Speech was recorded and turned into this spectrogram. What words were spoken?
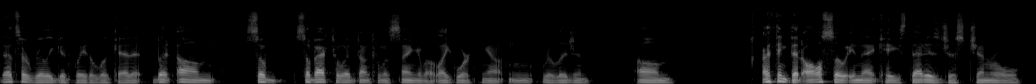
that's a really good way to look at it but um so so back to what duncan was saying about like working out and religion um i think that also in that case that is just general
